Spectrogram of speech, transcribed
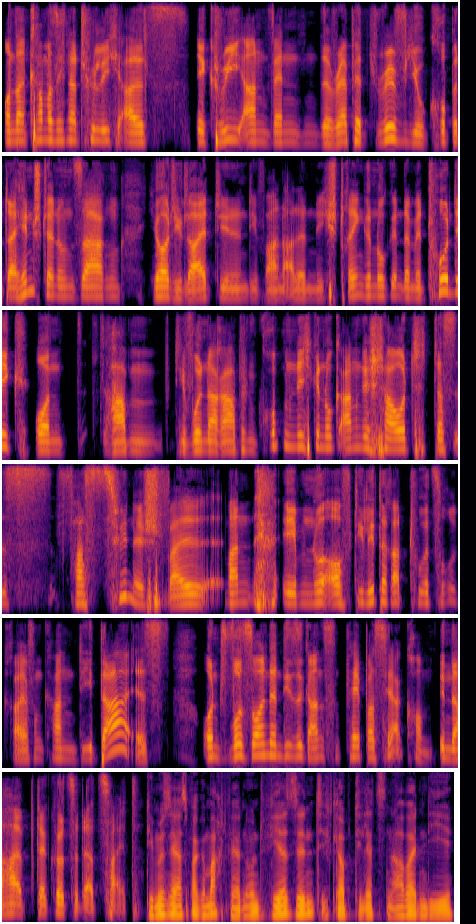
Und dann kann man sich natürlich als Agree anwendende Rapid Review Gruppe dahinstellen und sagen, ja, die Leitlinien, die waren alle nicht streng genug in der Methodik und haben die vulnerablen Gruppen nicht genug angeschaut. Das ist fast zynisch, weil man eben nur auf die Literatur zurückgreifen kann, die da ist. Und wo sollen denn diese ganzen Papers herkommen innerhalb der Kürze der Zeit? Die müssen erstmal gemacht werden. Und wir sind, ich glaube, die letzten Arbeiten, die,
